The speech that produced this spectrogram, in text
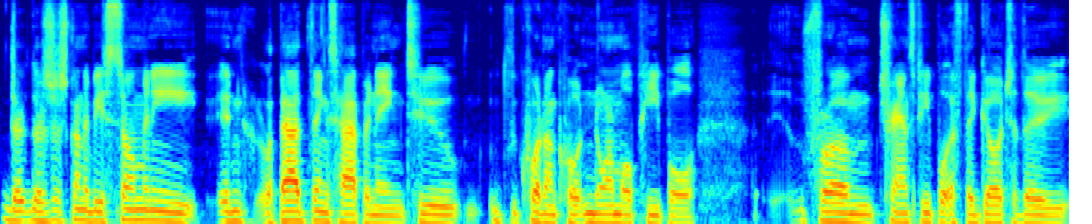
there, there's just going to be so many bad things happening to quote unquote normal people from trans people if they go to the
